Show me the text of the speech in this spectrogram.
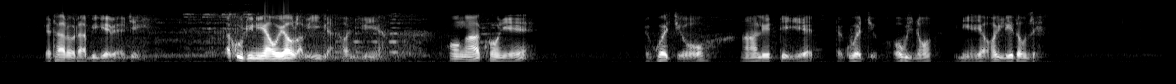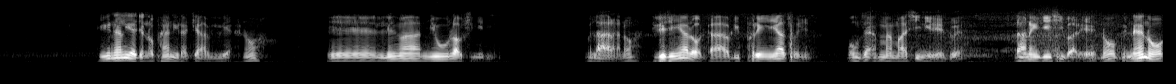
။ကထားတော့ဒါပြီးခဲ့ပဲအကြိမ်အခုဒီနေရာကိုရောက်လာပြီဗျဟောဒီနေရာဟောငါးခွန်ရဲ့တကွက်ကျော်ငါးလေးတစ်ရဲ့တကွက်ကျော်ဟုတ်ပြီနော် ဒီနေရာရောက်ဟောဒီ430ဒီကနန်းလေးကကျွန်တော်ဖမ်းနေတာကြာပြီဗျနော်အဲလင်းကားမျိုးလောက်ရှိနေပြီမလာတာနော်ဒီတစ်ချိန်ကတော့ဒါဒီဖရင်ရဆိုရင်ပုံစံအမှန်မှရှိနေတဲ့အတွက်လာနိုင်ကြီးရှိပါတယ်နော်ကနန်းတော့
